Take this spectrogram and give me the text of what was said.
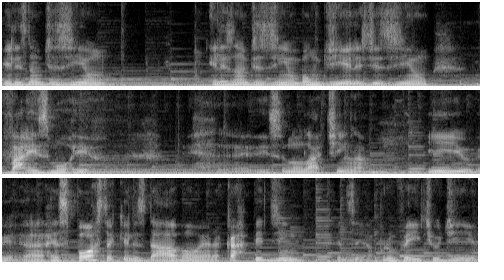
eles não diziam, eles não diziam bom dia, eles diziam vais morrer. Isso no latim lá. E a resposta que eles davam era carpe diem, quer dizer, aproveite o dia.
